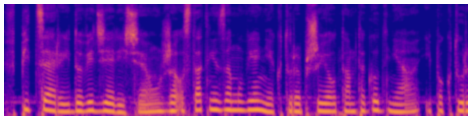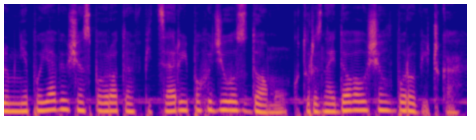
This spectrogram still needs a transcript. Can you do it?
W pizzerii dowiedzieli się, że ostatnie zamówienie, które przyjął tamtego dnia i po którym nie pojawił się z powrotem w pizzerii, pochodziło z domu, który znajdował się w Borowiczkach.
